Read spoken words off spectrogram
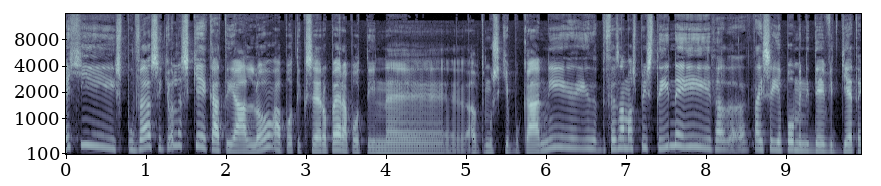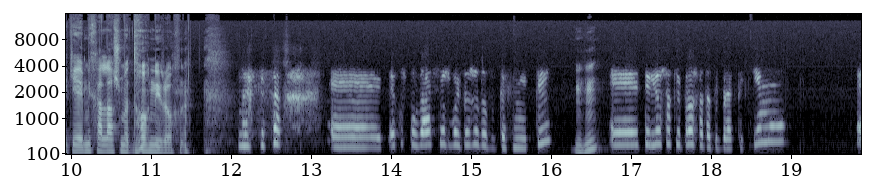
έχει σπουδάσει κιόλας και κάτι άλλο από ό,τι ξέρω πέρα από, την, ε, από τη μουσική που κάνει. Θες να μας πεις τι είναι ή θα, θα είσαι η επόμενη David Guetta και μην χαλάσουμε το όνειρο; Ε, έχω σπουδάσει ως βοηθός οδοτεχνίτη. Mm-hmm. Ε, τελείωσα και πρόσφατα την πρακτική μου. Ε,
